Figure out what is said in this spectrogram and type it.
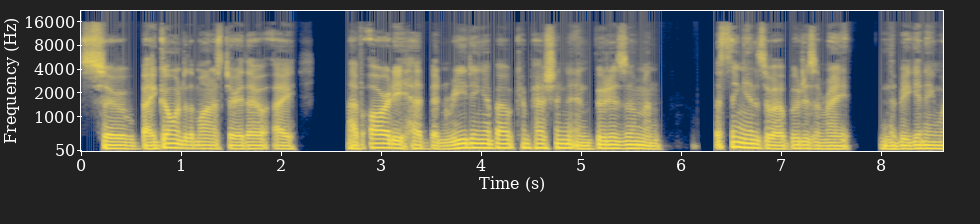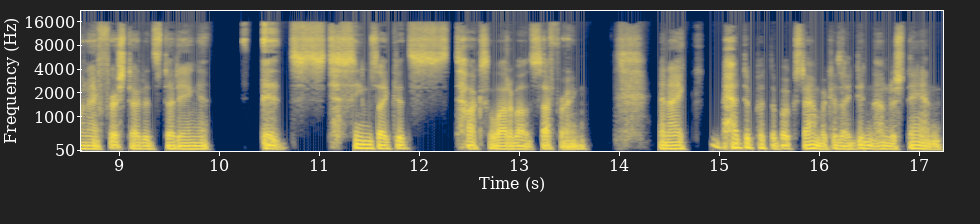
so by going to the monastery, though, I I've already had been reading about compassion and Buddhism. And the thing is about Buddhism, right? In the beginning, when I first started studying it, it seems like it talks a lot about suffering. And I had to put the books down because I didn't understand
